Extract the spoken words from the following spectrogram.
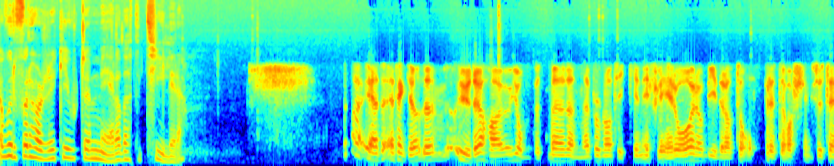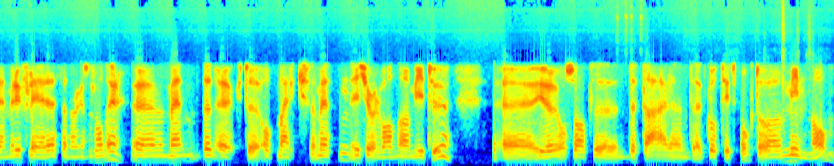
Hvorfor har dere ikke gjort mer av dette tidligere? Jeg, jeg tenker at UD har jo jobbet med denne problematikken i flere år og bidratt til å opprette varslingssystemer i flere FN-organisasjoner. Eh, men den økte oppmerksomheten i kjølvannet av metoo gjør gjør også at eh, dette er et godt tidspunkt å minne om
